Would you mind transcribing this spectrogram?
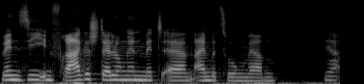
wenn sie in Fragestellungen mit ähm, einbezogen werden. Ja,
